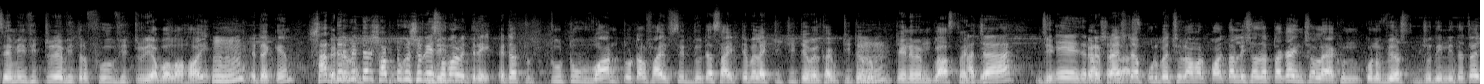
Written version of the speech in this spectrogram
সেমি ভিক্টোরিয়া ভিতরে ফুল ভিক্টোরিয়া বলা হয়। এটাকে সাধ্যের ভিতরে সবটুকু শুকিয়ে সবার ভিতরে। এটা two two one total five seat দুইটা সাইড টেবিল একটি টি টেবিল থাকবে। Tea table ten M glass থাকবে। আচ্ছা জি। এটা প্রাইসটা পূর্বে ছিল আমার পঁয়তাল্লিশ হাজার টাকা ইনশাল্লাহ এখন কোনো ভিউয়ার্স যদি নিতে চাই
